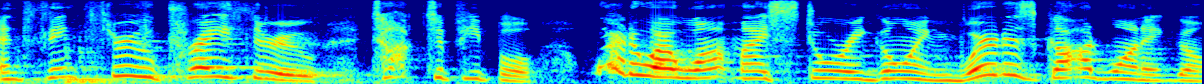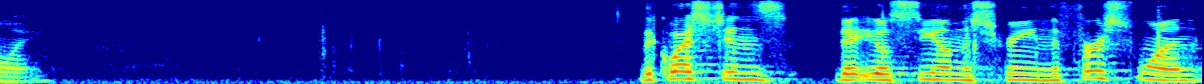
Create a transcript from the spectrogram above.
and think through, pray through, talk to people. Where do I want my story going? Where does God want it going? The questions that you'll see on the screen, the first one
